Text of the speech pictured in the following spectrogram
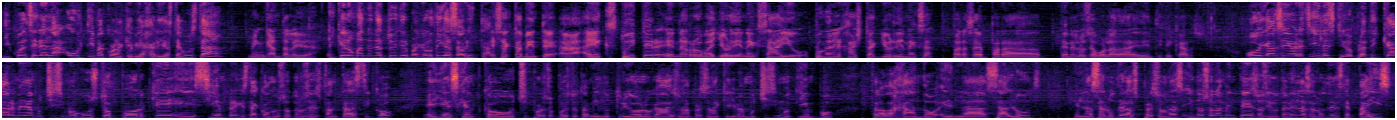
y cuál sería la última con la que viajarías. ¿Te gusta? Me encanta la idea. Y que lo manden a Twitter para que lo digas ahorita. Exactamente, a ex Twitter en arroba Jordi y pongan el hashtag Jordi para, para tenerlos de volada identificados. Oigan, señores, y les quiero platicar, me da muchísimo gusto porque eh, siempre que está con nosotros es fantástico. Ella es health coach, por supuesto también nutrióloga, es una persona que lleva muchísimo tiempo trabajando en la salud, en la salud de las personas y no solamente eso, sino también en la salud de este país,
